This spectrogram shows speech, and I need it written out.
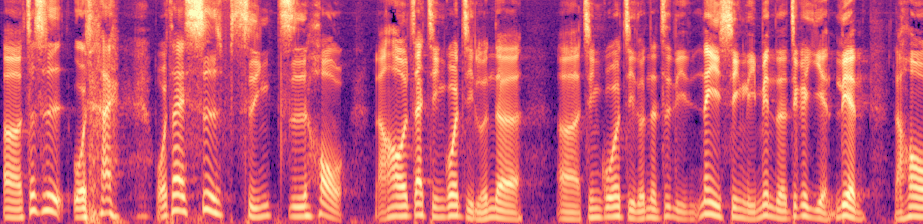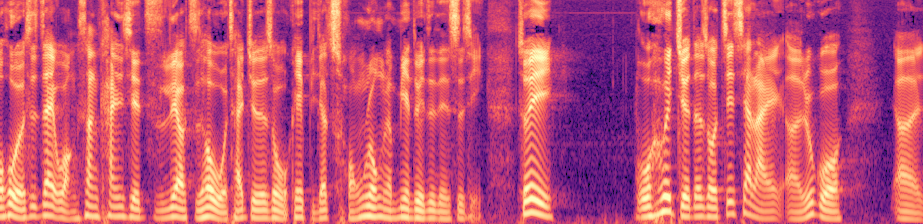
呃，这是我在我在试行之后，然后再经过几轮的呃，经过几轮的自己内心里面的这个演练，然后或者是在网上看一些资料之后，我才觉得说我可以比较从容的面对这件事情。所以我会觉得说，接下来呃，如果呃，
